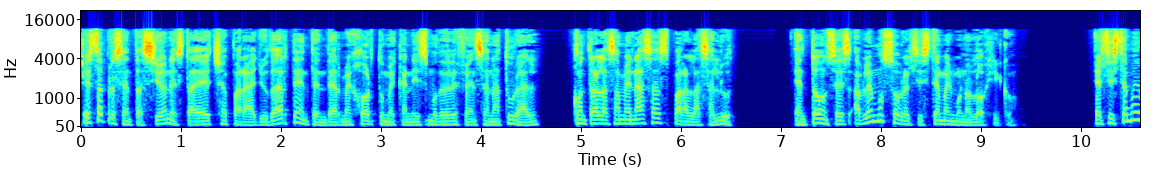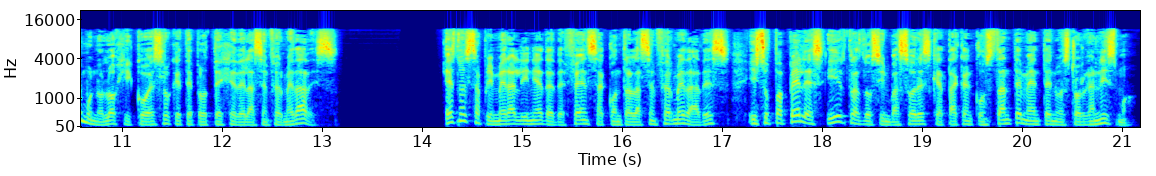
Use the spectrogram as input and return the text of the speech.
Esta presentación está hecha para ayudarte a entender mejor tu mecanismo de defensa natural contra las amenazas para la salud. Entonces, hablemos sobre el sistema inmunológico. El sistema inmunológico es lo que te protege de las enfermedades. Es nuestra primera línea de defensa contra las enfermedades y su papel es ir tras los invasores que atacan constantemente nuestro organismo.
